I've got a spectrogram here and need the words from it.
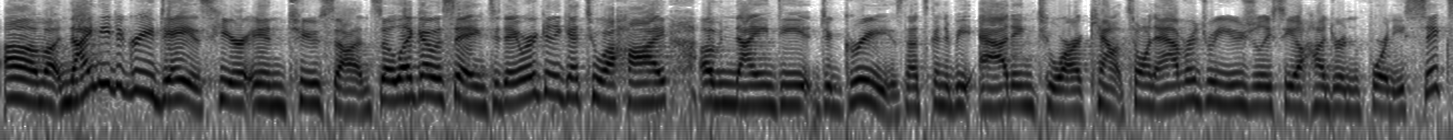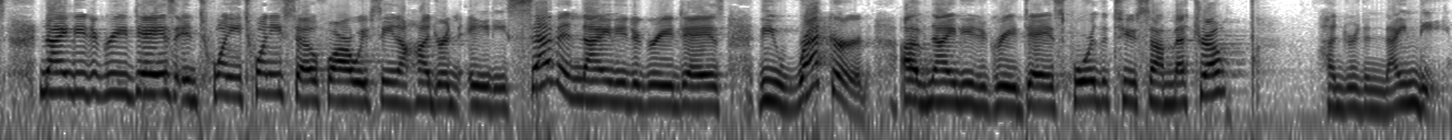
um, 90 degree days here in Tucson. So like I was saying, today we're going to get to a high of 90 degrees. That's going to be adding to our count. So on average, we usually see 146 90 degree days. In 2020 so far, we've seen 187 90 degree days. The record of 90 degree days for the Tucson Metro, 190.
